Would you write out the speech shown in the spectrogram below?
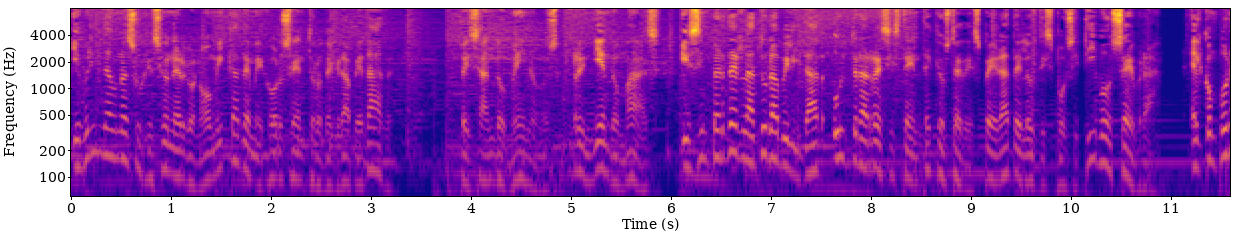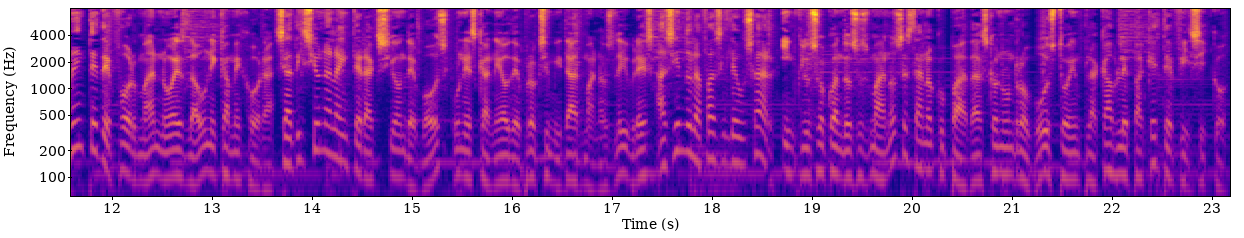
y brinda una sujeción ergonómica de mejor centro de gravedad. Pesando menos, rindiendo más y sin perder la durabilidad ultra resistente que usted espera de los dispositivos Zebra. El componente de forma no es la única mejora. Se adiciona la interacción de voz, un escaneo de proximidad manos libres, haciéndola fácil de usar, incluso cuando sus manos están ocupadas con un robusto e implacable paquete físico.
